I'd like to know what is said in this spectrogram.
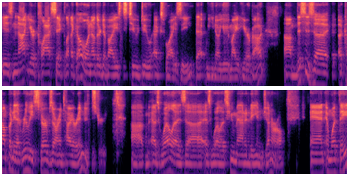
is not your classic like oh another device to do X Y Z that you know you might hear about. Um, this is a, a company that really serves our entire industry, um, as well as uh, as well as humanity in general. And and what they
